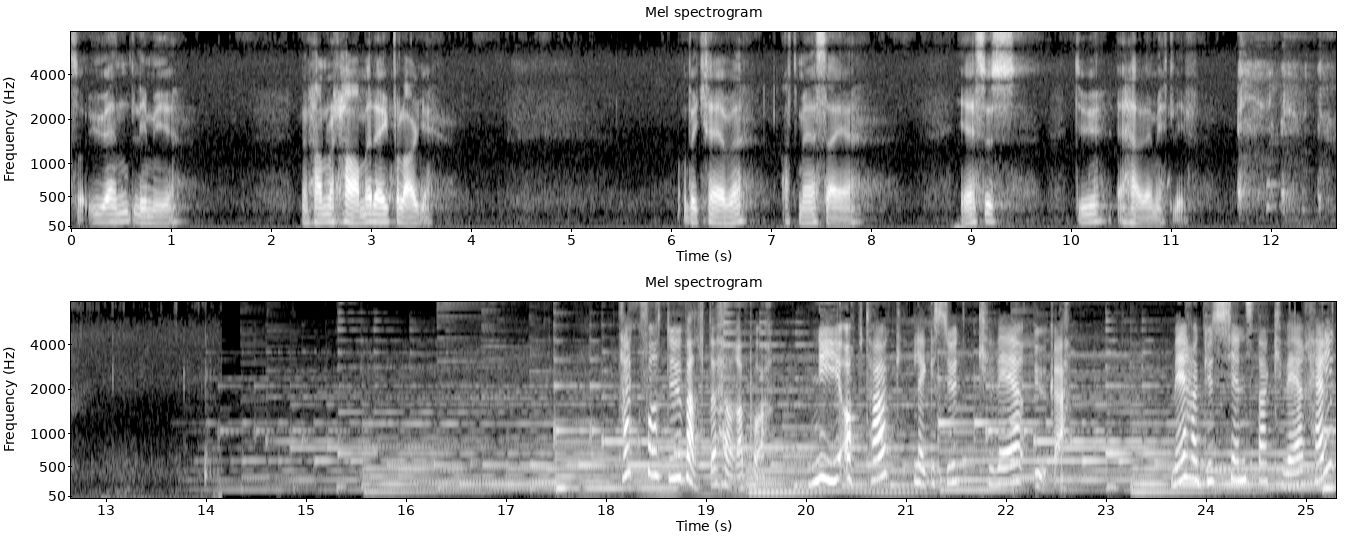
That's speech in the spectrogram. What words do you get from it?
så uendelig mye. Men han vil ha med deg på laget. Og det krever at vi sier, 'Jesus, du er herre i mitt liv'. Takk for at du valgte å høre på. Nye opptak legges ut hver uke. Vi har gudstjenester hver helg,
